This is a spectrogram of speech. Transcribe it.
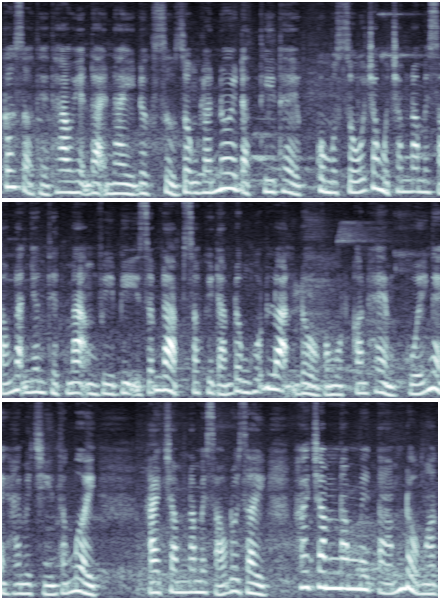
cơ sở thể thao hiện đại này được sử dụng là nơi đặt thi thể của một số trong 156 nạn nhân thiệt mạng vì bị dẫm đạp sau khi đám đông hỗn loạn đổ vào một con hẻm cuối ngày 29 tháng 10. 256 đôi giày, 258 đồ mặc,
